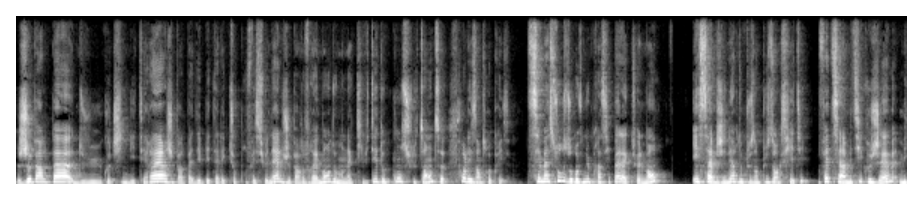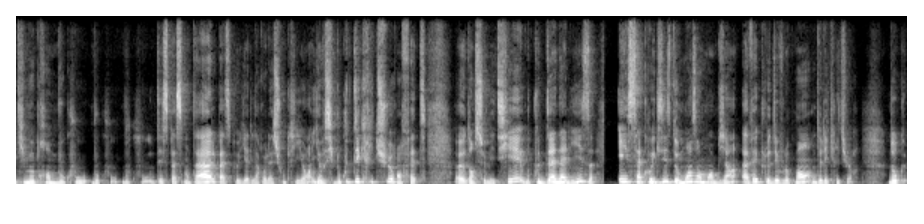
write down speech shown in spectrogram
Je ne parle pas du coaching littéraire, je ne parle pas des bêta lectures professionnelles, je parle vraiment de mon activité de consultante pour les entreprises. C'est ma source de revenus principale actuellement. Et ça me génère de plus en plus d'anxiété. En fait, c'est un métier que j'aime, mais qui me prend beaucoup, beaucoup, beaucoup d'espace mental parce qu'il y a de la relation client. Il y a aussi beaucoup d'écriture, en fait, euh, dans ce métier, beaucoup d'analyse et ça coexiste de moins en moins bien avec le développement de l'écriture. Donc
